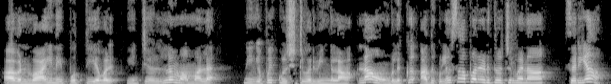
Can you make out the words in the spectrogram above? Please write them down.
அவன் வாயினை பொத்தியவள் என் செல்ல மாமால நீங்க போய் குளிச்சுட்டு வருவீங்களா? நான் உங்களுக்கு அதுக்குள்ள சாப்பாடு எடுத்து வச்சிருவேனா? சரியா?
